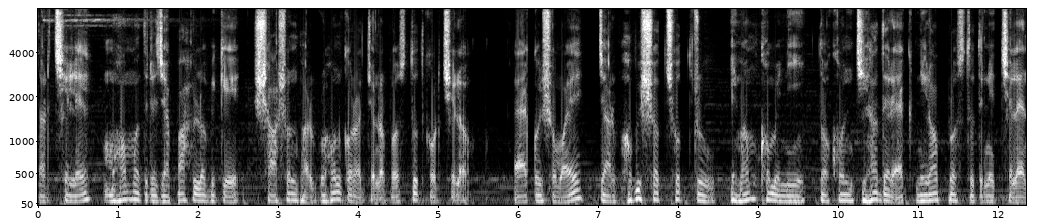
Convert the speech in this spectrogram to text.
তার ছেলে মোহাম্মদ রেজা পাহলবিকে শাসনভার গ্রহণ করার জন্য প্রস্তুত করছিল একই সময়ে যার ভবিষ্যৎ শত্রু ইমাম খোমেনি তখন জিহাদের এক নীরব প্রস্তুতি নিচ্ছিলেন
